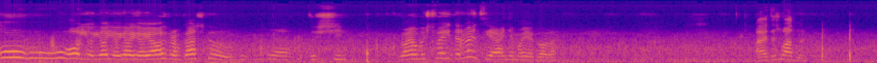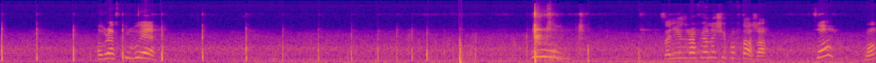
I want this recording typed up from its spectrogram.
Uuu, Oj, oj, oj, oj, oj, oj, oj. Nie, Coś ci... Mają być twoje interwencje, a nie moje gole. Ale też ładne. Dobra, spróbuję. Za nietrafione się powtarza. Co? No.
